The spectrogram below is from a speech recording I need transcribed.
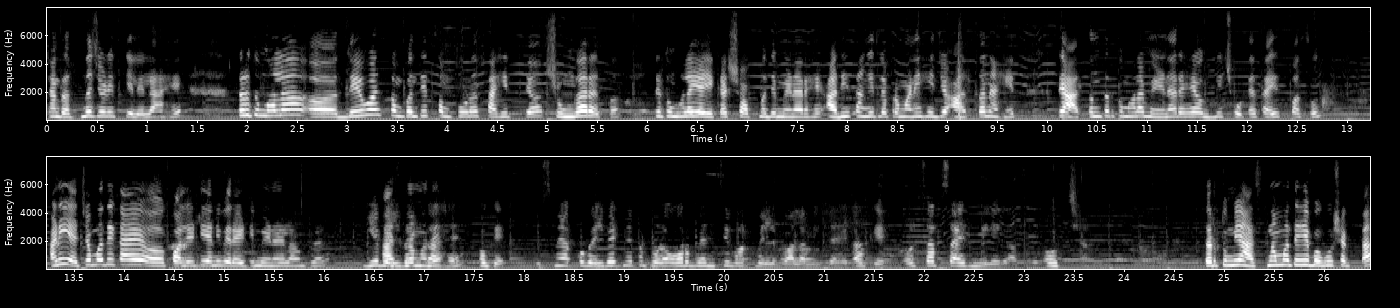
छान रत्नजडित केलेलं आहे. तर तुम्हाला देव संबंधित संपूर्ण साहित्य शृंगाराचं ते तुम्हाला या एकाच शॉपमध्ये मिळणार आहे. आधी सांगितल्याप्रमाणे हे जे आसन आहेत ते आसन तर तुम्हाला मिळणार आहे अगदी छोट्या साईजपासून. आणि याच्यामध्ये काय क्वालिटी आणि व्हेरायटी मिळेल आपल्याला? ये वेलवेट? है ओके इसमें आपको वेलवेट में पण थोड़ा और फैंसी वर्क वाला मिल जाएगा ओके और सब साइज मिलेगा आपको अच्छा. तर तुम्ही आसनामध्ये हे बघू शकता.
